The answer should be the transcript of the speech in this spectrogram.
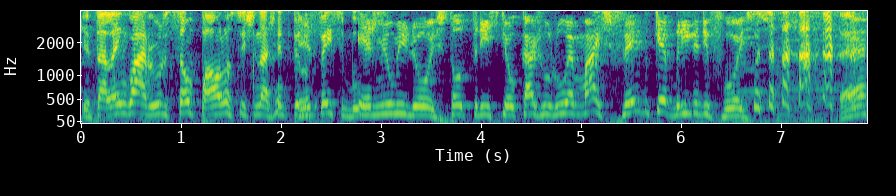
Ele tá lá em Guarulhos, São Paulo, assistindo a gente pelo ele, Facebook. Ele me humilhou, estou triste, que o cajuru é mais feio do que briga de foice. é?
